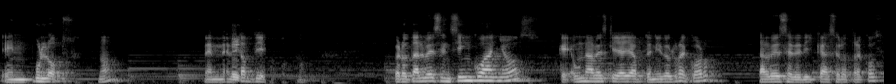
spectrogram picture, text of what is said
en pull-ups, ¿no? En el top 10. Pero tal vez en cinco años, que una vez que ya haya obtenido el récord, tal vez se dedica a hacer otra cosa.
